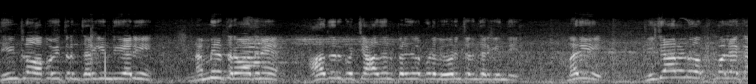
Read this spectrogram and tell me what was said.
దీంట్లో అపవిత్రం జరిగింది అని నమ్మిన తర్వాతనే ఆధునికి వచ్చి ఆధునిక ప్రజలు కూడా వివరించడం జరిగింది. మరి నిజాలను ఒప్పుకోలేక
